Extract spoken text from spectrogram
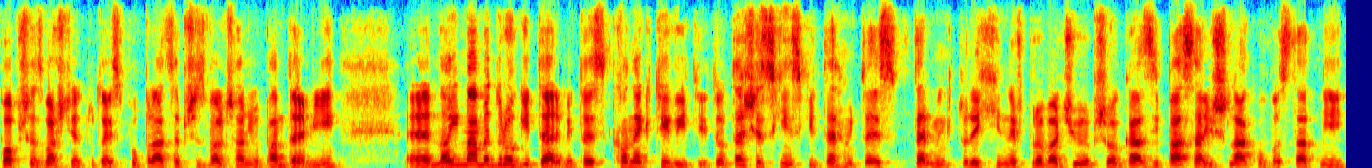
poprzez właśnie tutaj współpracę przy zwalczaniu pandemii. No i mamy drugi termin, to jest connectivity. To też jest chiński termin, to jest termin, który Chiny wprowadziły przy okazji pasa i szlaku w ostatniej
